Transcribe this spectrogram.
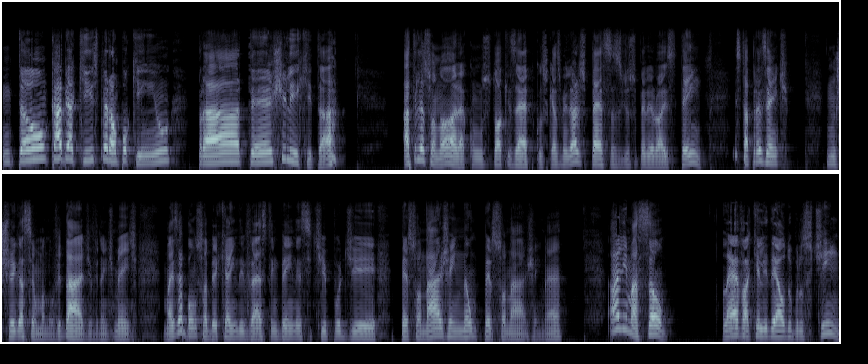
Então, cabe aqui esperar um pouquinho para ter chilique, tá? A trilha sonora, com os toques épicos que as melhores peças de super-heróis têm, está presente. Não chega a ser uma novidade, evidentemente, mas é bom saber que ainda investem bem nesse tipo de personagem não personagem, né? A animação leva aquele ideal do Bruce Timm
